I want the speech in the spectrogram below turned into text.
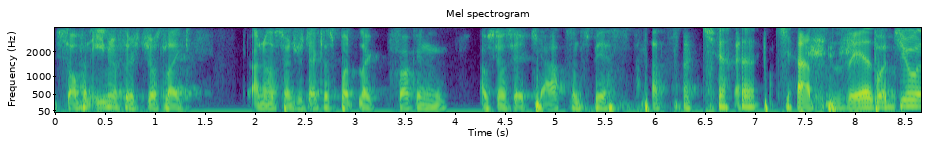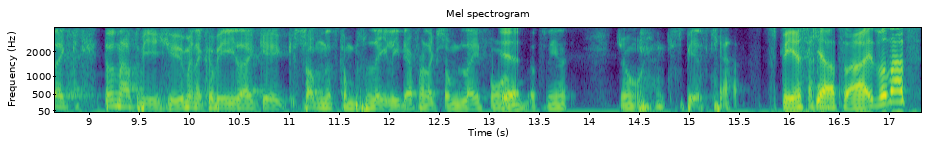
something, even if there's just like, I know it sounds ridiculous, but like fucking, I was gonna say cats in space, but that's. Cats and space. But Joe, like, it doesn't have to be a human. It could be like a, something that's completely different, like some life form Yeah. that's near. Joe, space cats. Space cats eyes. Well, that's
